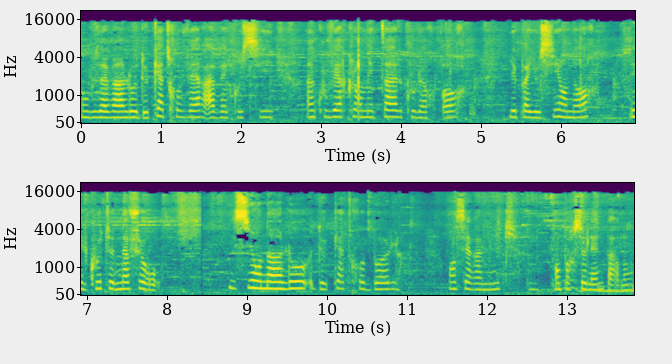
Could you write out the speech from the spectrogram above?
Donc vous avez un lot de 4 verres avec aussi un couvercle en métal couleur or. Les pailles aussi en or. Il coûte 9 euros. Ici on a un lot de 4 bols en céramique, en porcelaine pardon.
